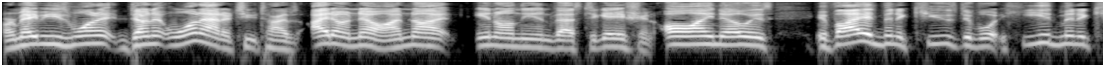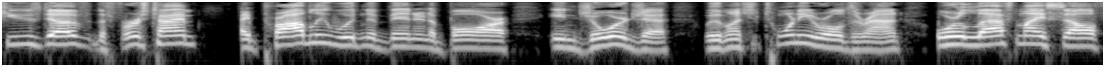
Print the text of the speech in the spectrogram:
Or maybe he's it, done it one out of two times. I don't know. I'm not in on the investigation. All I know is if I had been accused of what he had been accused of the first time, I probably wouldn't have been in a bar in Georgia with a bunch of 20 year olds around or left myself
